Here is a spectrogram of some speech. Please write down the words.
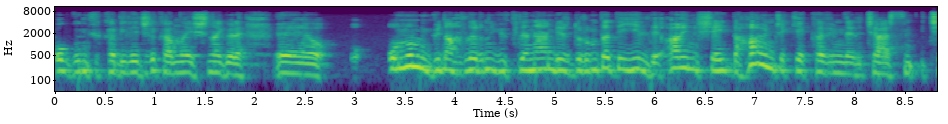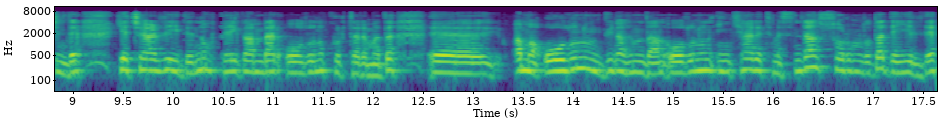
o günkü kabilecilik anlayışına göre e, onun günahlarını yüklenen bir durumda değildi. Aynı şey daha önceki kavimler içinde geçerliydi. Nuh peygamber oğlunu kurtaramadı ee, ama oğlunun günahından, oğlunun inkar etmesinden sorumlu da değildi.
